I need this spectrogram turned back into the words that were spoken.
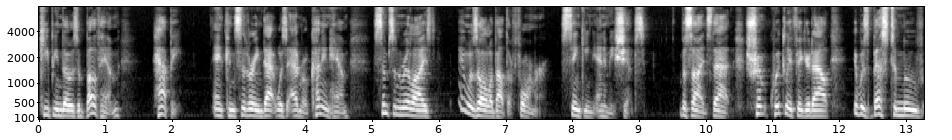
keeping those above him happy. And considering that was Admiral Cunningham, Simpson realized it was all about the former, sinking enemy ships. Besides that, Shrimp quickly figured out it was best to move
